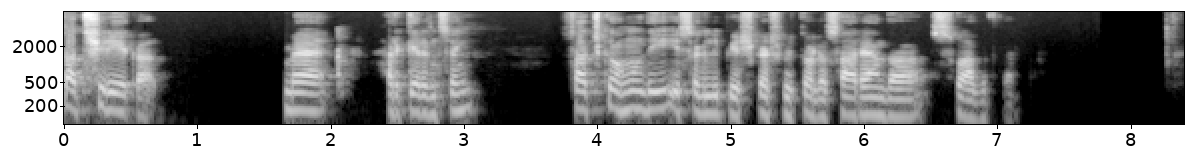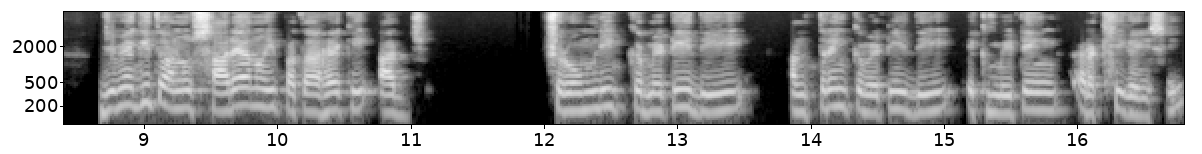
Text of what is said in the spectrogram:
ਸਤਿ ਸ਼੍ਰੀ ਅਕਾਲ। ਮੈਂ ਹਰਕਿਰਨ ਸਿੰਘ। ਸੱਚ ਕਹੂੰ ਦੀ ਇਸ ਅਗਲੀ ਪੇਸ਼ਕਸ਼ ਵਿੱਚ ਤੁਹਾਡਾ ਸਾਰਿਆਂ ਦਾ ਸਵਾਗਤ ਕਰਦਾ ਜਿਵੇਂ ਕਿ ਤੁਹਾਨੂੰ ਸਾਰਿਆਂ ਨੂੰ ਹੀ ਪਤਾ ਹੈ ਕਿ ਅੱਜ ਸ਼੍ਰੋਮਣੀ ਕਮੇਟੀ ਦੀ, ਅੰਤਰਿੰਗ ਕਮੇਟੀ ਦੀ ਇੱਕ ਮੀਟਿੰਗ ਰੱਖੀ ਗਈ ਸੀ।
